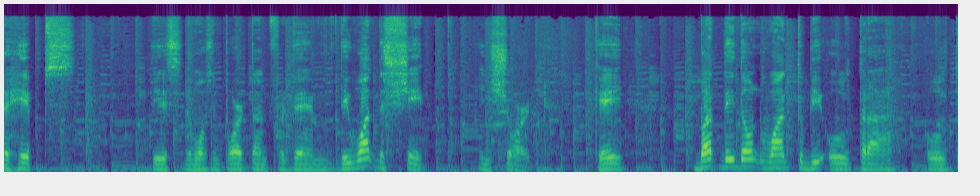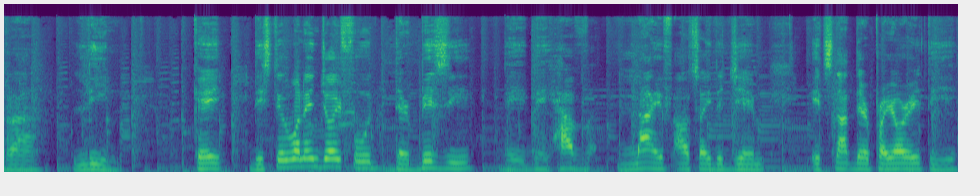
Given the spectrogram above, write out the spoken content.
The hips is the most important for them. They want the shape in short okay but they don't want to be ultra ultra lean. Okay? They still want to enjoy food. They're busy. They they have life outside the gym. It's not their priority.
